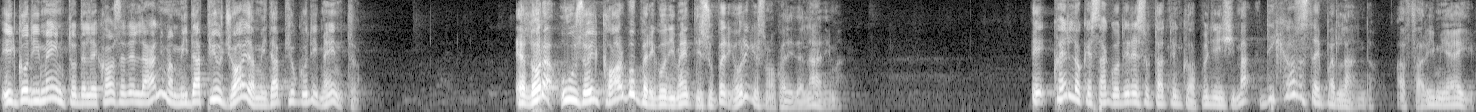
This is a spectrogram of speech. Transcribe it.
il godimento delle cose dell'anima mi dà più gioia, mi dà più godimento. E allora uso il corpo per i godimenti superiori che sono quelli dell'anima. E quello che sa godere soltanto in corpo, gli dici, ma di cosa stai parlando? Affari miei.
